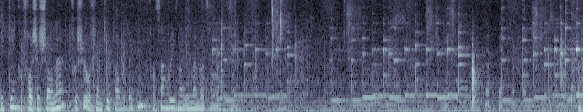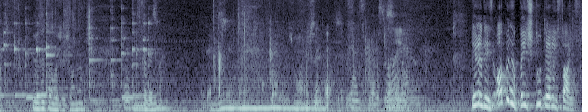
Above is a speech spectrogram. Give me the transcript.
I think of Rosh Hashanah, for sure of Yom Kippur, but I think for some reason I remember some other thing. Where is it on Rosh Hashanah? So this one. Yes. Same. Here it is. Open on page 235.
